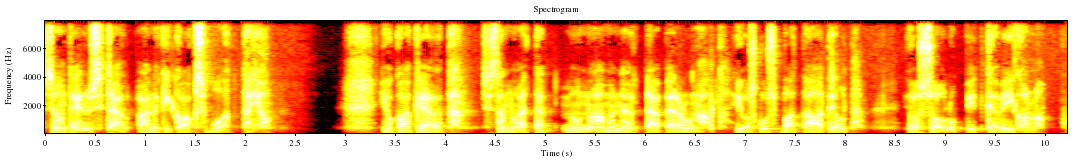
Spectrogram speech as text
Se on tehnyt sitä ainakin kaksi vuotta jo. Joka kerta se sanoo, että minun naama näyttää perunalta, joskus bataatilta, jos on ollut pitkä viikonloppu.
